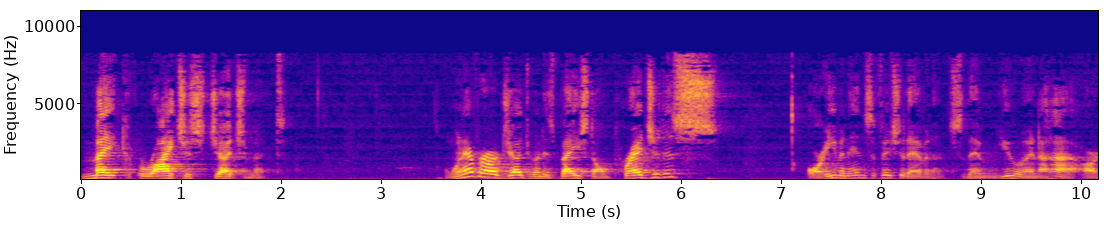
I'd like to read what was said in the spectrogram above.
make righteous judgment? Whenever our judgment is based on prejudice or even insufficient evidence, then you and I are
